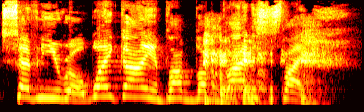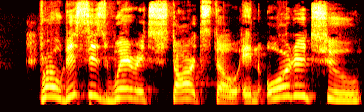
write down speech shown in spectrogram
seventy year old white guy, and blah blah blah blah. blah. and it's just like, bro, this is where it starts, though. In order to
